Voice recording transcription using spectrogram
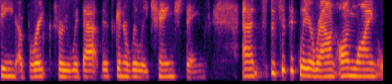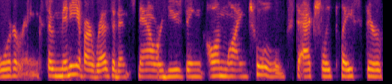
seen a breakthrough with that that's going to really change things, and specifically around online ordering. So many of our residents now are using online tools to actually place their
